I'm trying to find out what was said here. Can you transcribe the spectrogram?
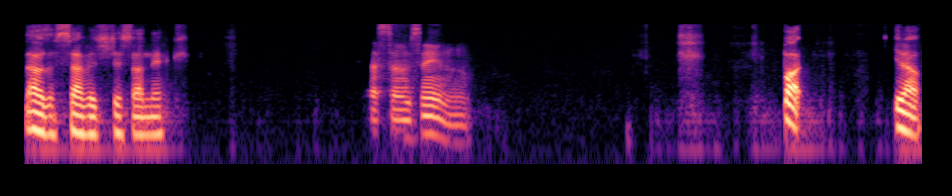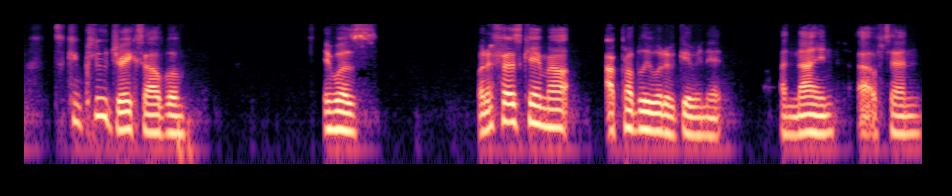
that was a savage diss on Nick. That's what I'm saying. But you know, to conclude Drake's album, it was when it first came out, I probably would have given it a nine out of ten.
